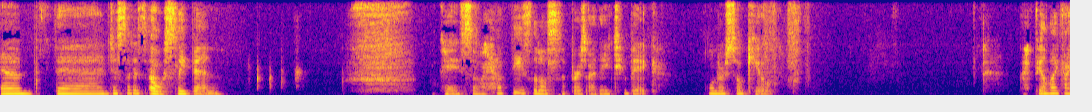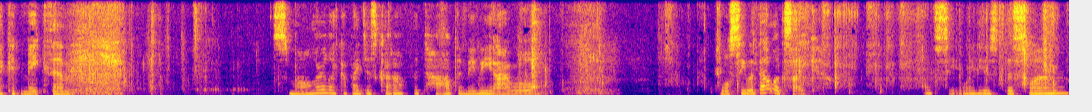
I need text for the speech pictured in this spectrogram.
And then just let it, oh, sleep in. Okay, so I have these little slippers. Are they too big? Oh, they're so cute. I feel like I could make them smaller, like if I just cut off the top and maybe I will, we'll see what that looks like. Let's see, we'll use this one.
